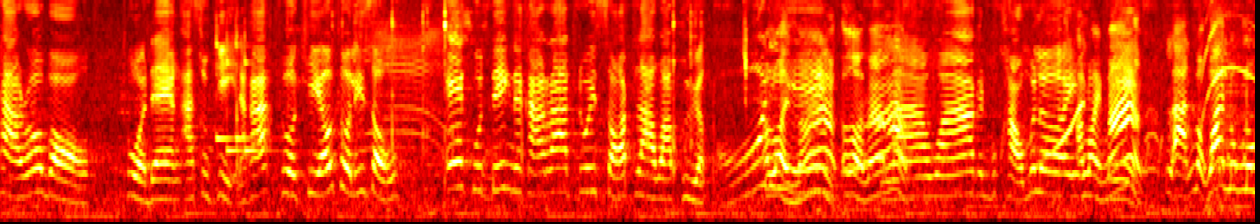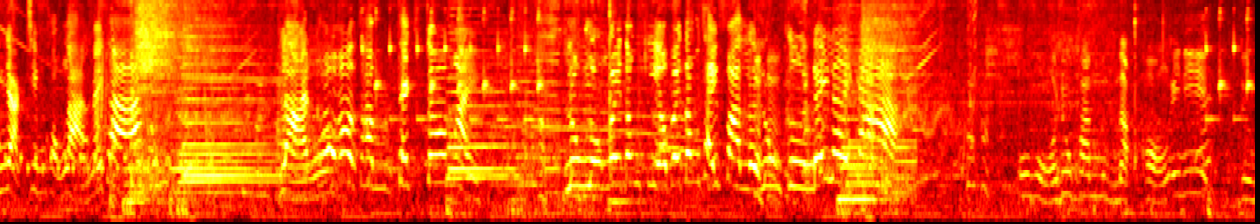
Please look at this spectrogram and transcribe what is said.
ทาโร่บอลถั่วแดงอาซุกินะคะ ถั่วเขียว ถั่วลิสง เอ็กพุดดิ้งนะคะ ราดด้วยซอสลาวาเผือก อ๋ออร่อยมากนี่อร่อยเองมาก ลาวาเป็นภูเขามาเลยอร่อยมาก หลานบอกว่าลุงลุงอยากชิมของหลานไหมคะ หลานเขาเอาทำ texture ใหม่ ลุงลุงไม่ต้องเคี้ยวไม่ต้องใช้ฟันเลยลุงกลืนได้เลยค่ะ โอ้โห ดูความหนุบหนับของไอ้นี่ดึง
